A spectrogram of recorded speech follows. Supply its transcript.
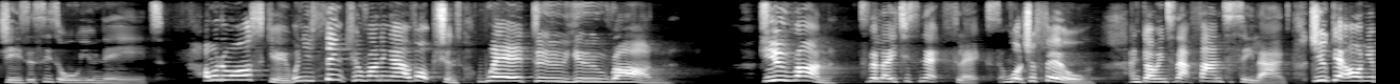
Jesus is all you need. I want to ask you when you think you're running out of options, where do you run? Do you run to the latest Netflix and watch a film and go into that fantasy land? Do you get on your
